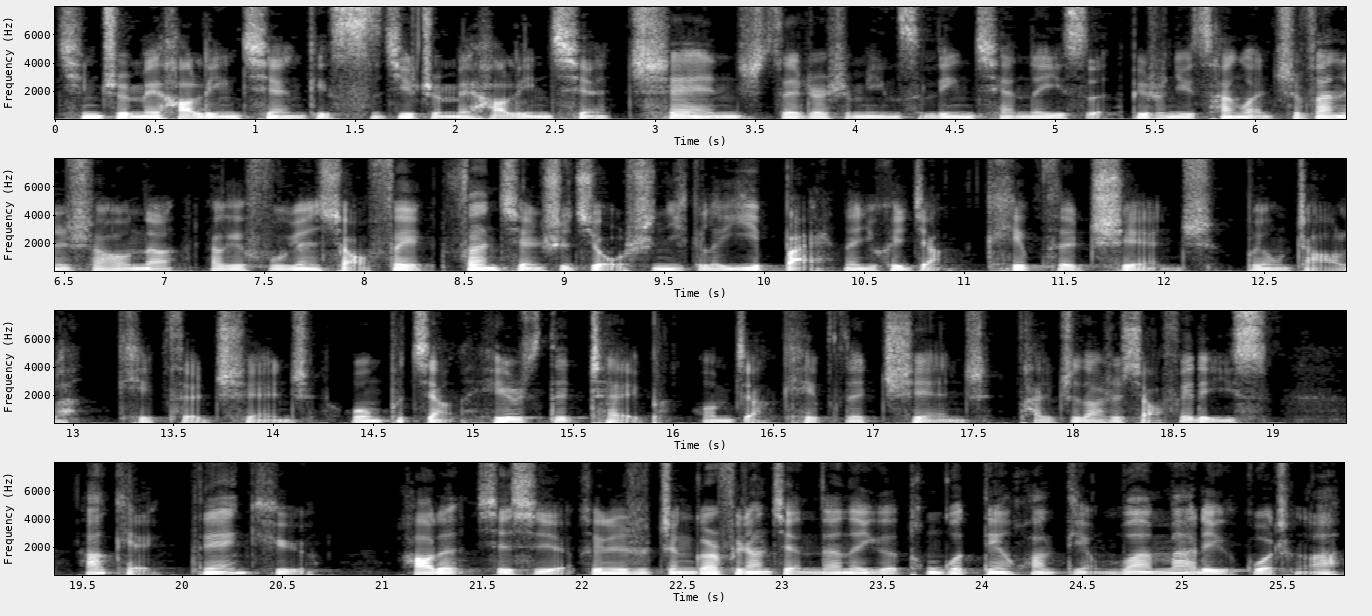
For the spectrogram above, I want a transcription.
请准备好零钱，给司机准备好零钱。Change 在这是名词，零钱的意思。比如说你去餐馆吃饭的时候呢，要给服务员小费，饭钱是九十，你给了一百，那你就可以讲 keep the change，不用找了，keep the change。我们不讲 here's the tip，我们讲 keep the change，他就知道是小费的意思。OK，Thank you。好的，谢谢。所以这是整个非常简单的一个通过电话点外卖的一个过程啊。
